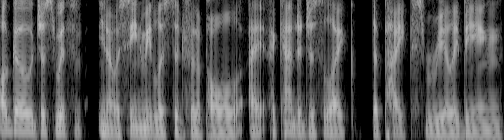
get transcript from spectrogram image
I'll go just with you know a scene we listed for the poll. I, I kind of just like the Pikes really being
